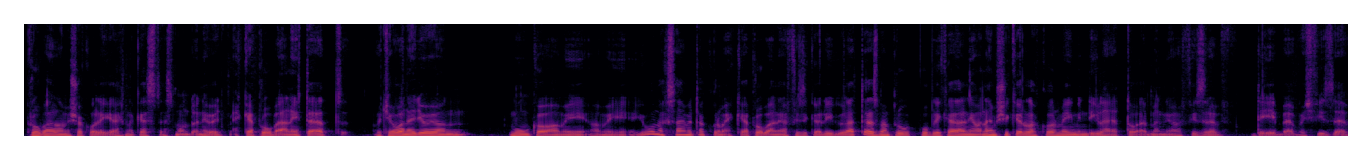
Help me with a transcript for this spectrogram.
Próbálom is a kollégáknak ezt, ezt mondani, hogy meg kell próbálni. Tehát, hogyha van egy olyan munka, ami, ami jónak számít, akkor meg kell próbálni a Physical Review Lettersben publikálni, ha nem sikerül, akkor még mindig lehet tovább menni a FIZREV D-be, vagy FIZREV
